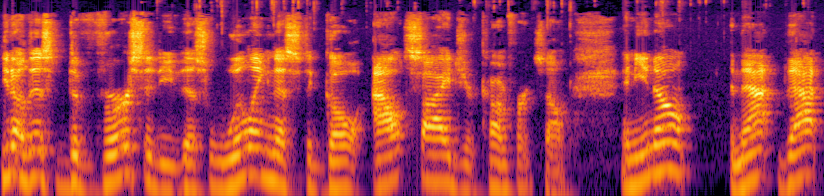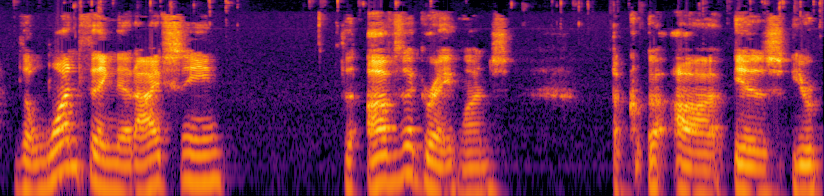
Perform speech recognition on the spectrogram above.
you know, this diversity, this willingness to go outside your comfort zone. And you know, and that that the one thing that I've seen of the great ones uh, is your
